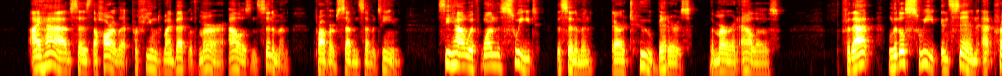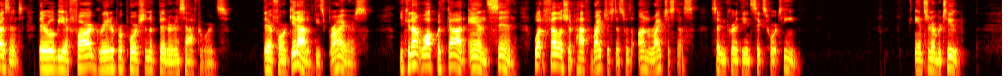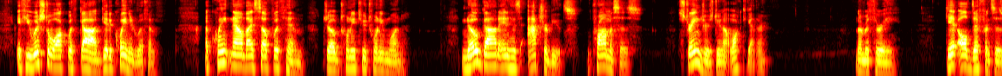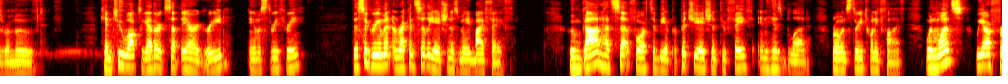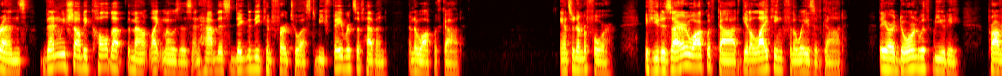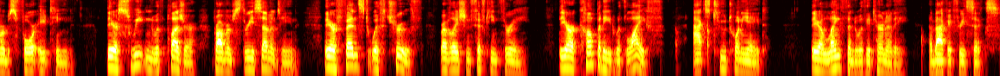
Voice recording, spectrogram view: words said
I have, says the harlot, perfumed my bed with myrrh, aloes, and cinnamon. Proverbs 7:17. See how with one sweet, the cinnamon, there are two bitters, the myrrh and aloes. For that little sweet in sin at present, there will be a far greater proportion of bitterness afterwards. Therefore, get out of these briars. You cannot walk with God and sin. What fellowship hath righteousness with unrighteousness? 2 Corinthians 6:14. Answer number 2. If you wish to walk with God, get acquainted with him. Acquaint now thyself with him. Job 22:21. Know God and his attributes, promises. Strangers do not walk together. Number 3. Get all differences removed. Can two walk together except they are agreed? Amos 3 3. This agreement and reconciliation is made by faith, whom God hath set forth to be a propitiation through faith in his blood. Romans 3:25. When once we are friends, then we shall be called up the mount like Moses and have this dignity conferred to us to be favorites of heaven and to walk with God. Answer number 4. If you desire to walk with God, get a liking for the ways of God. They are adorned with beauty, Proverbs 4:18. They are sweetened with pleasure, Proverbs 3:17. They are fenced with truth, Revelation 15:3. They are accompanied with life, Acts 2:28. They are lengthened with eternity, Habakkuk 3:6.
